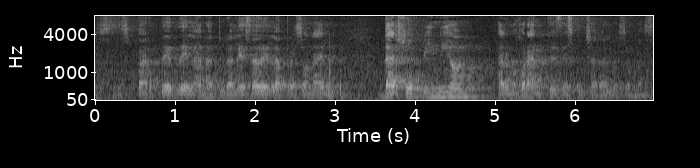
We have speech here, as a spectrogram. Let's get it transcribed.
pues, es parte de la naturaleza de la persona el dar su opinión a lo mejor antes de escuchar a los demás.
